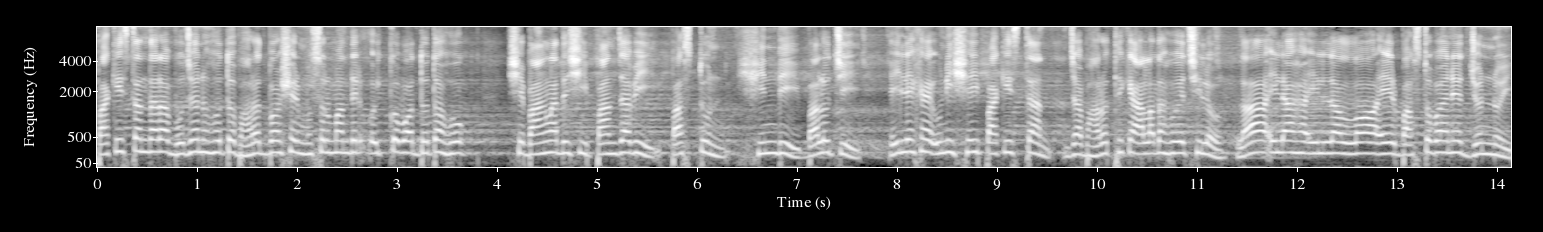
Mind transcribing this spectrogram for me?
পাকিস্তান দ্বারা বোঝানো হতো ভারতবর্ষের মুসলমানদের ঐক্যবদ্ধতা হোক, সে বাংলাদেশি, পাঞ্জাবি, পাস্তুন, হিন্দি, বালুচি, এই লেখায় উনি সেই পাকিস্তান যা ভারত থেকে আলাদা হয়েছিল। লা ইলাহা ইল্লাল্লাহ এর বাস্তবায়নের জন্যই।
